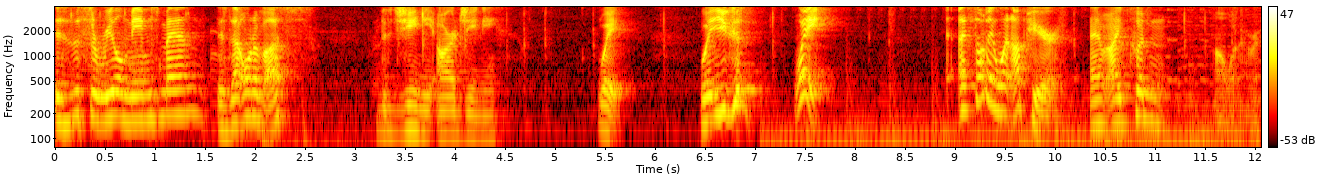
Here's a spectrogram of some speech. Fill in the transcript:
Is this a real memes man? Is that one of us? The genie, our genie. Wait. Wait, you could... Wait! I thought I went up here, and I couldn't... Oh, whatever.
